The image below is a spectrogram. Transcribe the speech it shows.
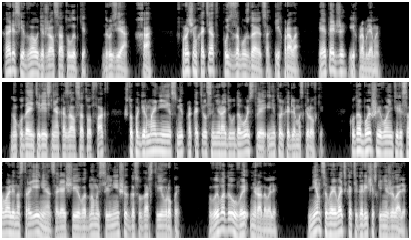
Харрис едва удержался от улыбки. Друзья, ха. Впрочем, хотят, пусть заблуждаются, их право. И опять же, их проблемы. Но куда интереснее оказался тот факт, что по Германии Смит прокатился не ради удовольствия и не только для маскировки. Куда больше его интересовали настроения, царящие в одном из сильнейших государств Европы. Выводы, увы, не радовали. Немцы воевать категорически не желали.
